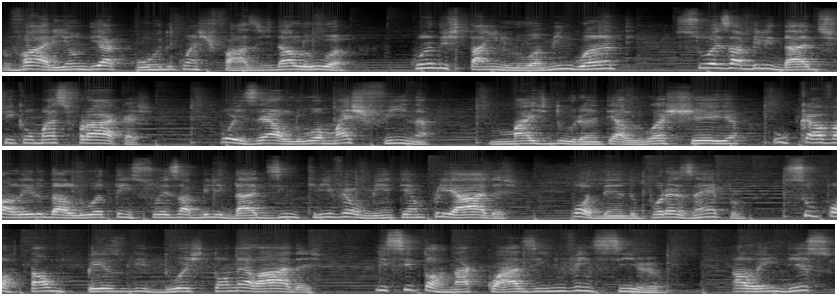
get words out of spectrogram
variam de acordo com as fases da lua. Quando está em lua minguante, suas habilidades ficam mais fracas. pois é a lua mais fina, mas durante a lua cheia, o Cavaleiro da Lua tem suas habilidades incrivelmente ampliadas, podendo, por exemplo, suportar um peso de 2 toneladas e se tornar quase invencível. Além disso,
